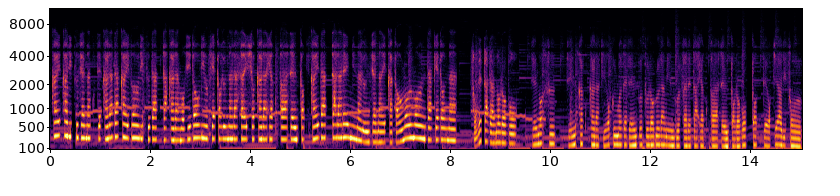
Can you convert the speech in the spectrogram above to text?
機械化率じゃなくて体改造率だったから文字通り受け取るなら最初から100%機械だったら例になるんじゃないかと思うもんだけどな。それただのロボ。ジェノス、人格から記憶まで全部プログラミングされた100%ロボットってオチありそう。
